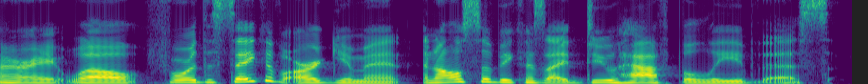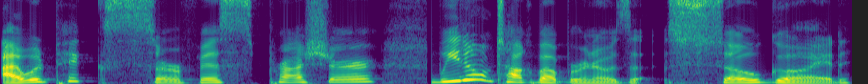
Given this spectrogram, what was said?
All right. Well, for the sake of argument, and also because I do half believe this, I would pick surface pressure. We don't talk about Bruno is so good.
